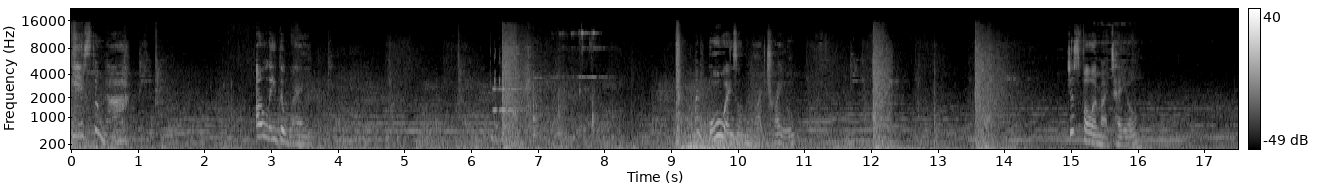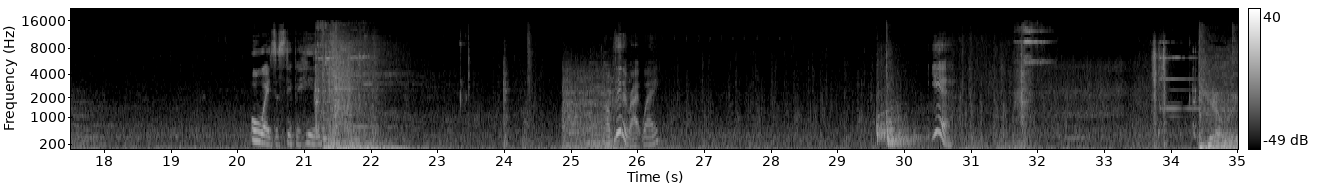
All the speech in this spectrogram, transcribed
Yeah, still nah. I'll lead the way. I'm always on the right trail. Just follow my tail. Always a step ahead. Probably the right way. Yeah.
